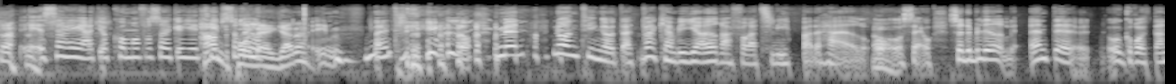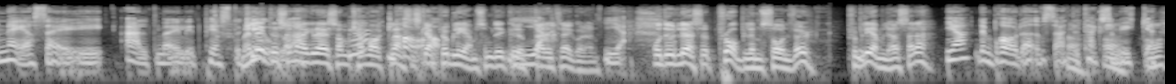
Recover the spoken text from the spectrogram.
eh, säga att jag kommer försöka ge tips och. Handpåläggare. Mm, Nej, inte det heller. Men någonting åt att vad kan vi göra för att slippa det här och, Ja. och så. Så det blir inte att grotta ner sig i allt möjligt pest och Men kolera. lite sådana grejer som kan Mm, vara bra klassiska ha. problem som dyker upp Ja. där i trädgården. Ja. Och du löser problem solver, problemlösare. Ja, det är bra du översatte. Ja, Tack så ja, mycket. ja.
